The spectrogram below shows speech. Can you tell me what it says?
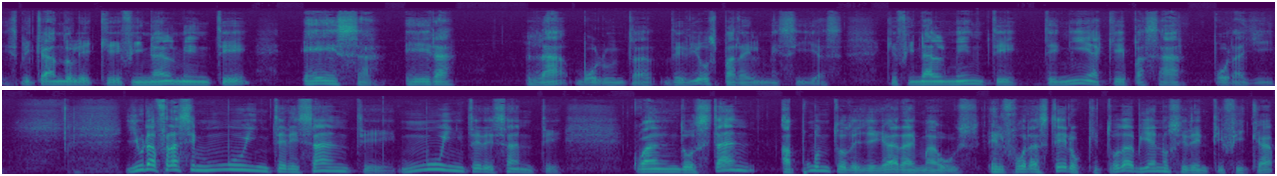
explicándole que finalmente esa era la voluntad de Dios para el Mesías, que finalmente tenía que pasar por allí. Y una frase muy interesante, muy interesante, cuando están a punto de llegar a Emaús, el forastero que todavía no se identifica,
